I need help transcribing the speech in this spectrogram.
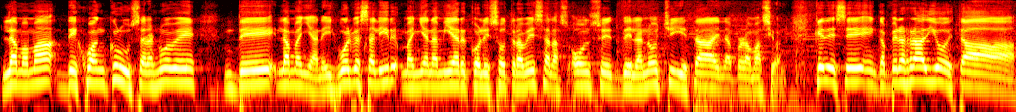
la mamá de Juan Cruz, a las 9 de la mañana. Y vuelve a salir mañana miércoles otra vez a las 11 de la noche y está en la programación. Quédese en Campeones Radio, está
